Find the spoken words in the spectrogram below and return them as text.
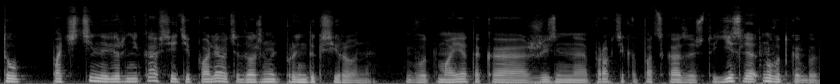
то почти наверняка все эти поля у тебя должны быть проиндексированы. Вот моя такая жизненная практика подсказывает, что если, ну вот как бы,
